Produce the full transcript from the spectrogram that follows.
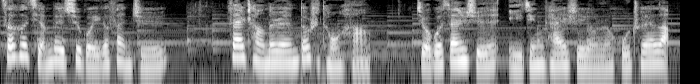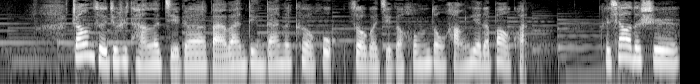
曾和前辈去过一个饭局，在场的人都是同行，酒过三巡，已经开始有人胡吹了，张嘴就是谈了几个百万订单的客户，做过几个轰动行业的爆款。可笑的是，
